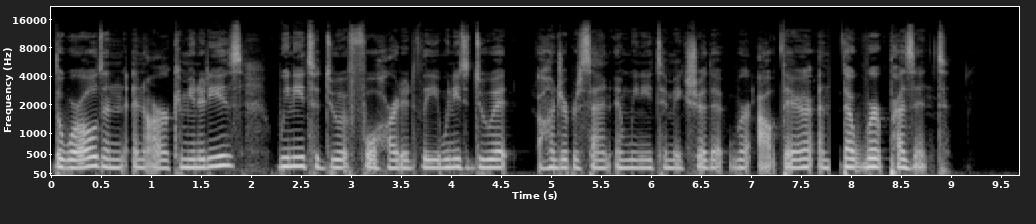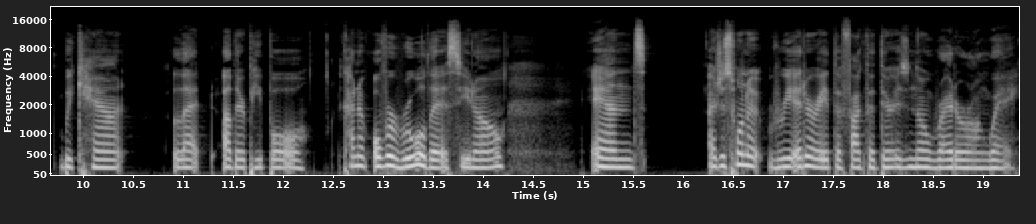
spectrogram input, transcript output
the world and, and our communities, we need to do it full heartedly. We need to do it 100% and we need to make sure that we're out there and that we're present. We can't let other people kind of overrule this, you know? And I just want to reiterate the fact that there is no right or wrong way.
